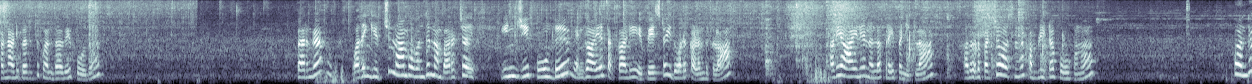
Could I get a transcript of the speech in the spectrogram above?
கண்ணாடி பதத்துக்கு வந்தாவே போதும். பாருங்கள் வதங்கிருச்சு. நாம் வந்து நம்ம அரைச்ச இஞ்சி பூண்டு வெங்காயம் தக்காளி பேஸ்ட்டை இதோட கலந்துக்கலாம். அதே ஆயிலே நல்லா ஃப்ரை பண்ணிக்கலாம். அதோடய பச்சை வாசனை கம்ப்ளீட்டாக போகணும். இப்போ வந்து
